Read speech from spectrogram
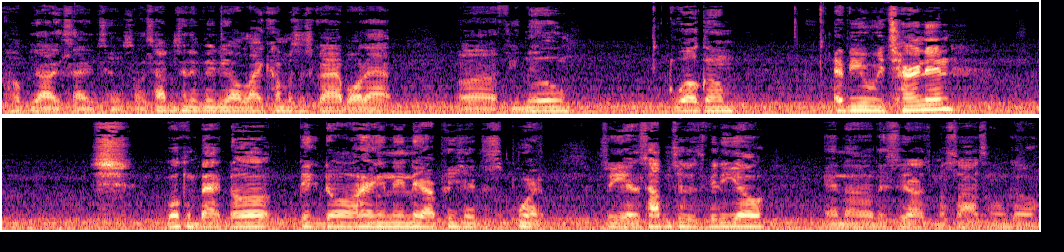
I hope y'all excited too. So let's hop into the video. Like, comment, subscribe, all that. Uh, if you're new, welcome. If you're returning, shh, welcome back, dog. Big dog hanging in there. I appreciate the support. So yeah, let's hop into this video and uh, let's see how this massage gonna go.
